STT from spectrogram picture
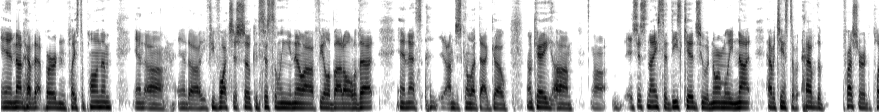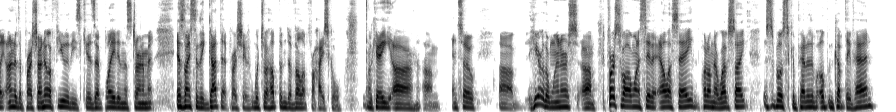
and not have that burden placed upon them. And uh, and uh, if you've watched this show consistently, you know how I feel about all of that. And that's I'm just gonna let that go. Okay. Um, uh, it's just nice that these kids who would normally not have a chance to have the pressure to play under the pressure. I know a few of these kids that played in this tournament. It's nice that they got that pressure, which will help them develop for high school. Okay. Uh, um, and so um, here are the winners. Um, first of all, I want to say that LSA put on their website. This is the most competitive Open Cup they've had.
